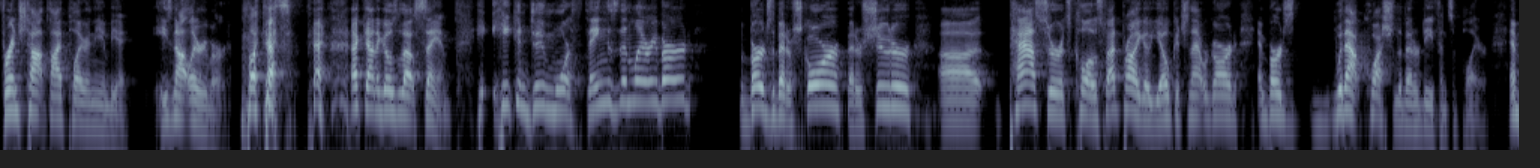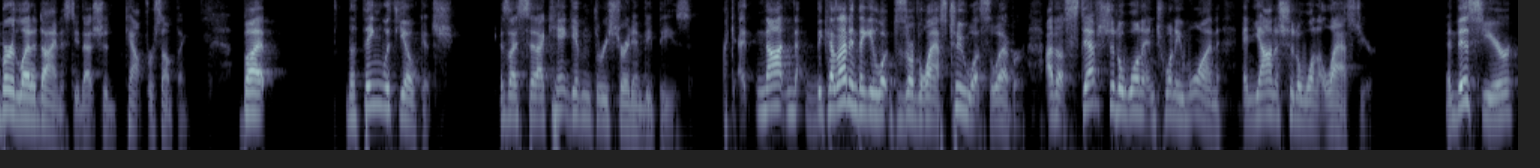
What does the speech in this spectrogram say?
fringe top five player in the NBA. He's not Larry Bird. Like that's that, that kind of goes without saying. He, he can do more things than Larry Bird, but Bird's the better scorer, better shooter, uh, passer. It's close, but I'd probably go Jokic in that regard. And Bird's without question the better defensive player. And Bird led a dynasty. That should count for something. But the thing with Jokic, as I said, I can't give him three straight MVPs. I, not because I didn't think he deserved the last two whatsoever. I thought Steph should have won it in 21 and Giannis should have won it last year. And this year,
